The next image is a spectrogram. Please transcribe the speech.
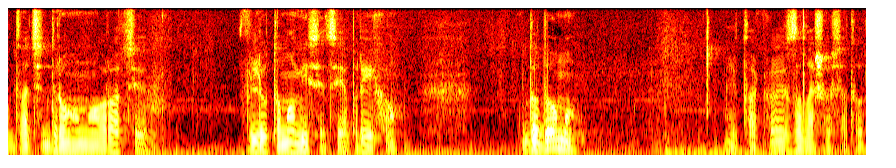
в 22-му році, в лютому місяці я приїхав додому. І так і залишився тут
